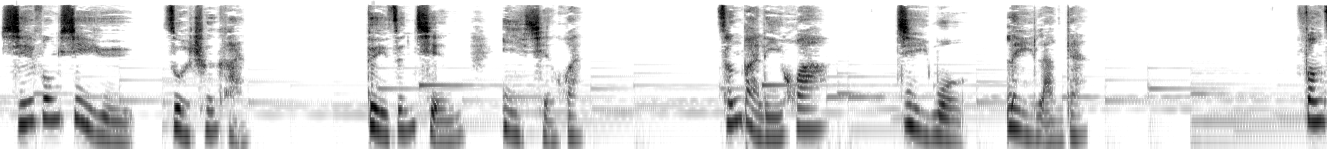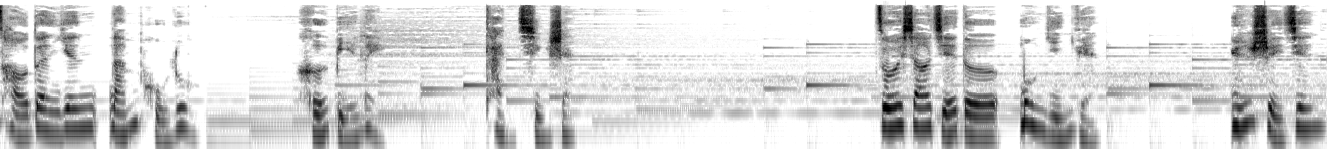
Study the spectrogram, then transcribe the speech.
斜风细雨作春寒，对樽前忆前欢。曾把梨花寂寞泪阑干，芳草断烟南浦路。何别泪，看青山。昨宵结得梦萦远，云水间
